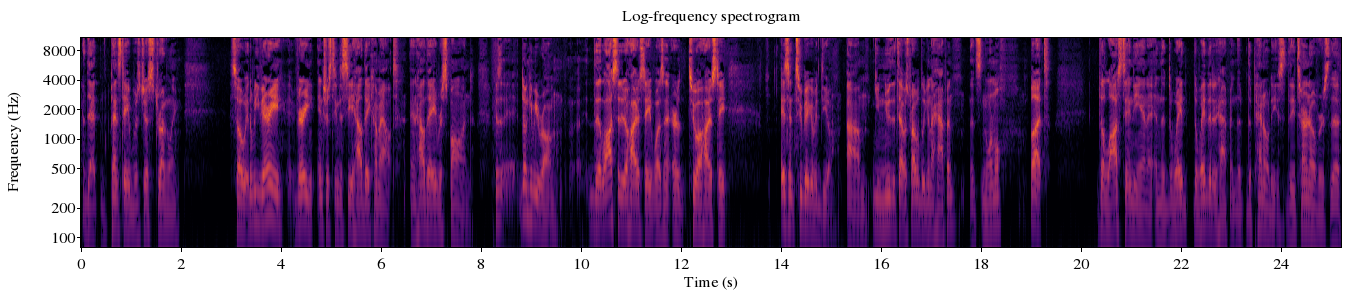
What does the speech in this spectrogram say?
that Penn State was just struggling. So it'll be very, very interesting to see how they come out and how they respond. Because uh, don't get me wrong, the loss to Ohio State wasn't, or to Ohio State isn't too big of a deal. Um, you knew that that was probably going to happen. It's normal, but the loss to Indiana and the, the way the way that it happened, the the penalties, the turnovers, the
